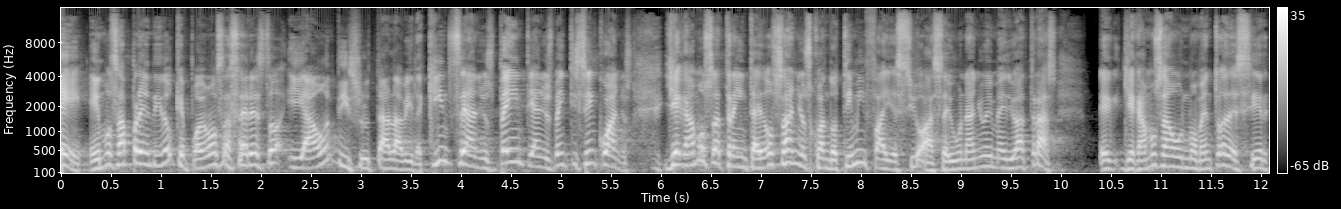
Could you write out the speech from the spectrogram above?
eh, hemos aprendido que podemos hacer esto y aún disfrutar la vida. 15 años, 20 años, 25 años. Llegamos a 32 años cuando Timmy falleció hace un año y medio atrás. Eh, llegamos a un momento de decir,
